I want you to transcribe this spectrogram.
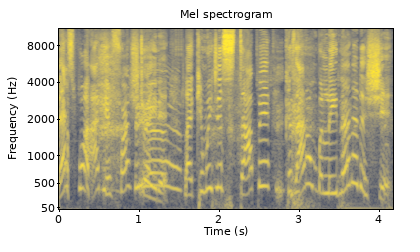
That's why I get frustrated. Yeah. Like, can we just stop it? Because I don't believe none of this shit.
